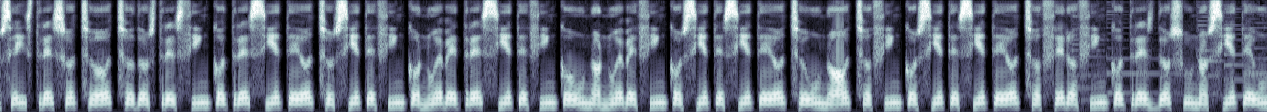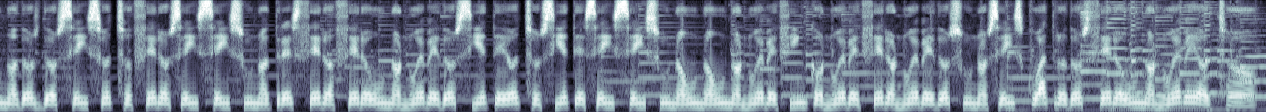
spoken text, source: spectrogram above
8 Seis tres ocho ocho dos tres cinco tres siete ocho siete cinco nueve tres siete cinco uno nueve cinco siete siete ocho uno ocho cinco siete siete ocho cero cinco tres dos uno siete uno dos dos seis ocho cero seis seis uno tres cero cero uno nueve dos siete ocho siete seis seis uno uno uno nueve cinco nueve cero nueve dos uno seis cuatro dos cero uno nueve ocho.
